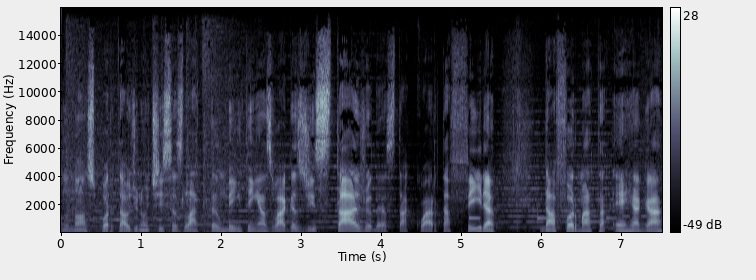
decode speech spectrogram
no nosso portal de notícias. Lá também tem as vagas de estágio desta quarta-feira da Formata RH.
